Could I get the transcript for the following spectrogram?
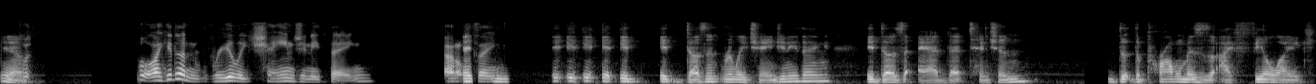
yeah. but- but like it doesn't really change anything. I don't And- think. It, it, it, it, it doesn't really change anything. It does add that tension. The, the problem is, is I feel like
